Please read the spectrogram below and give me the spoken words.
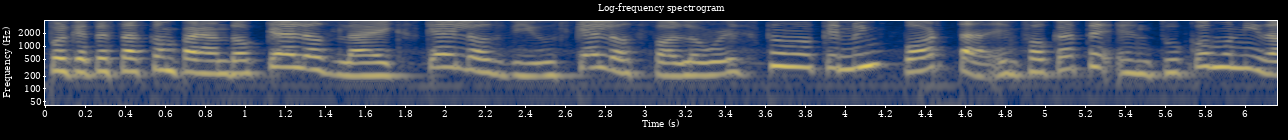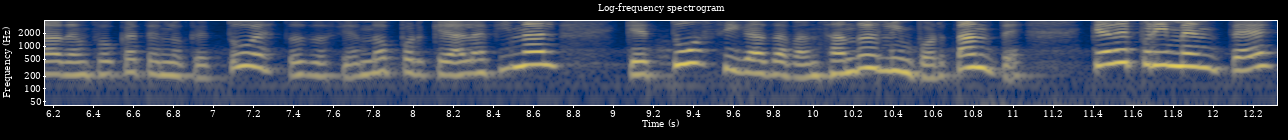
porque te estás comparando que los likes, que los views, que los followers, como que no importa, enfócate en tu comunidad, enfócate en lo que tú estás haciendo, porque a la final que tú sigas avanzando es lo importante. Qué deprimente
